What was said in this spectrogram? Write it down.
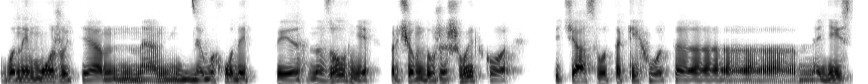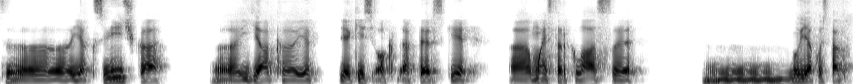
Вони можуть е, м, ем, виходити назовні, причому дуже швидко. Під час от таких от е, дійств, е, як свічка, е, як, як якісь актерські е, майстер-класи. Ну, якось так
